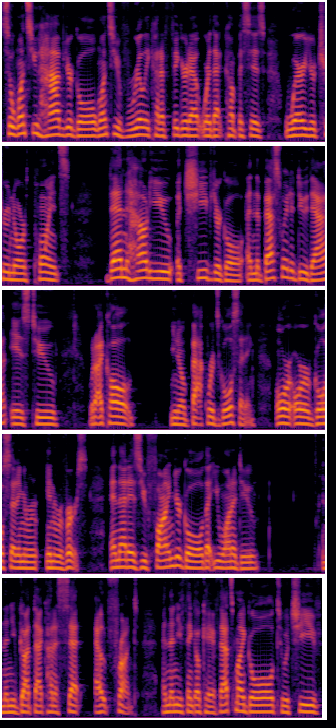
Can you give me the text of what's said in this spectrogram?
so once you have your goal, once you've really kind of figured out where that compass is, where your true north points, then how do you achieve your goal? And the best way to do that is to what I call you know backwards goal setting or or goal setting in, in reverse. And that is you find your goal that you want to do and then you've got that kind of set out front. And then you think okay if that's my goal to achieve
